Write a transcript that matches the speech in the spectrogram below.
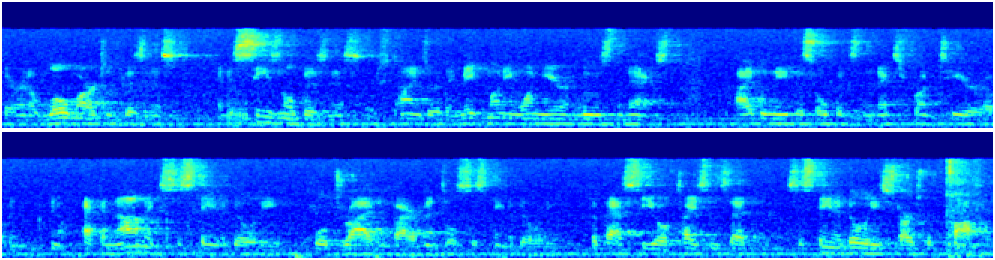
They're in a low margin business and a seasonal business. There's times where they make money one year and lose the next. I believe this opens the next frontier of, you know, economic sustainability will drive environmental sustainability. The past CEO of Tyson said, sustainability starts with profit,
